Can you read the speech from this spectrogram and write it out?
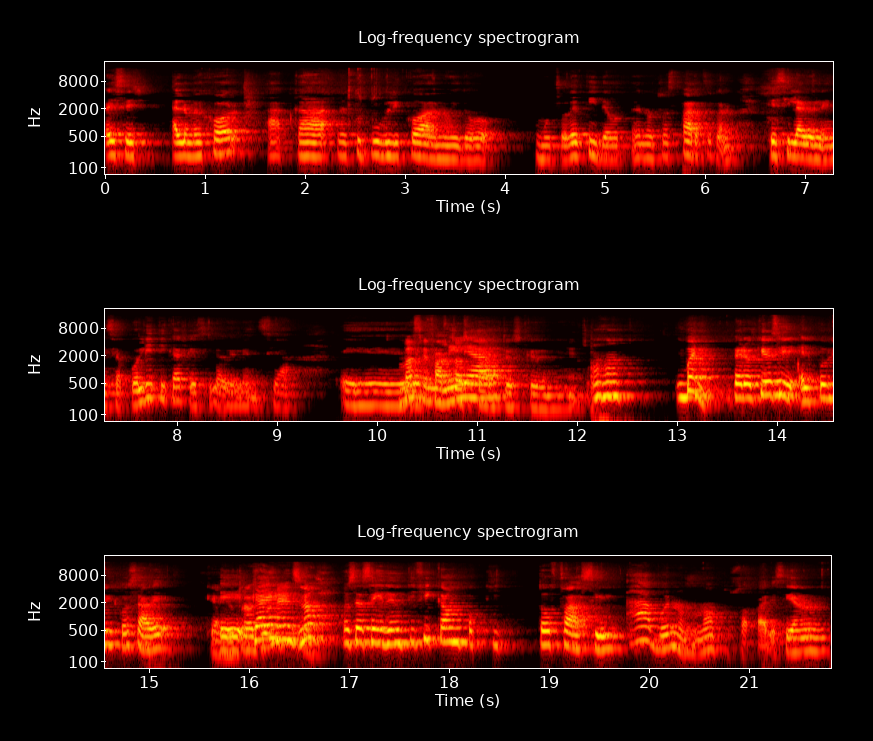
Es decir, a lo mejor acá de tu público han oído mucho de ti, de, en otras partes, bueno, que si la violencia política, que si la violencia eh, Más en familiar. otras partes que de mí. Bueno, pero quiero decir, el público sabe Que hay eh, otras que hay- no, o sea, se identifica un poquito fácil. Ah, bueno, no, pues aparecieron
